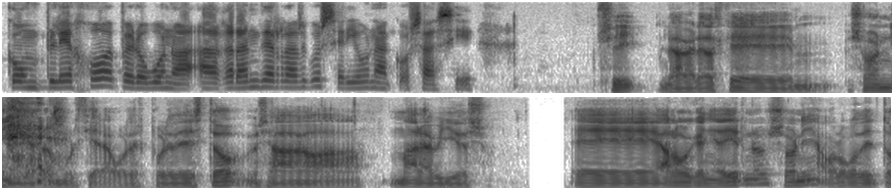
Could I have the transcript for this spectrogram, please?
complejo, pero bueno, a grandes rasgos sería una cosa así. Sí, la verdad es que son ninjas los murciélagos. Después de esto, o sea, maravilloso. Eh, ¿Algo que añadirnos, Sonia? ¿O algo de? ¿te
